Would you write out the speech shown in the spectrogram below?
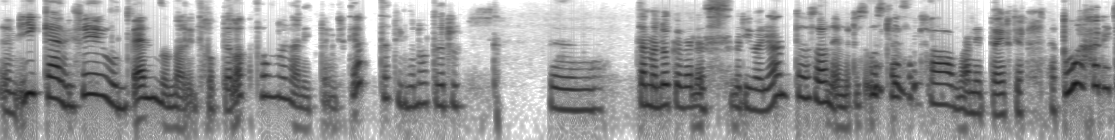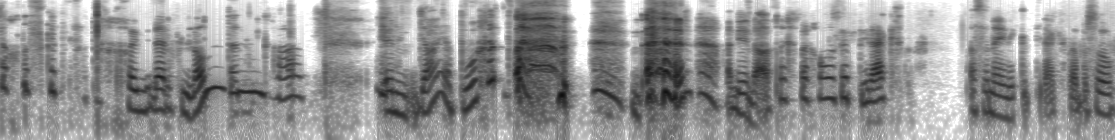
ähm, eingegeben, wie viel und wann, und dann habe ich das Hotel auch gefunden. Dann habe ich gedacht, ja, da tun wir noch der, äh, mal schauen, welche Variante und so, dann wir das auslesen können. Und dann habe ich gedacht, ja, dann buche ich doch das, gut, dann können wir dann auf London gehen. Ähm, ja, ja, buchen. Dann habe ich eine Nachricht bekommen, direkt. Also nein, nicht direkt, aber so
